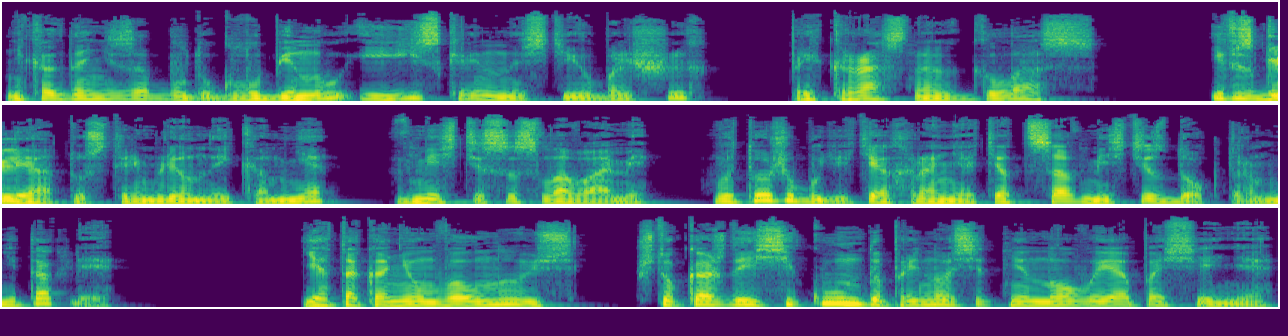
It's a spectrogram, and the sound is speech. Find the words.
Никогда не забуду глубину и искренность ее больших, прекрасных глаз и взгляд, устремленный ко мне вместе со словами «Вы тоже будете охранять отца вместе с доктором, не так ли?» Я так о нем волнуюсь, что каждая секунда приносит мне новые опасения.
